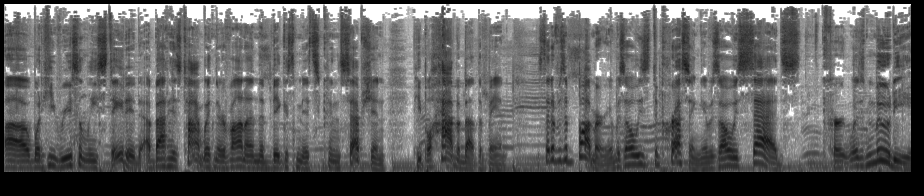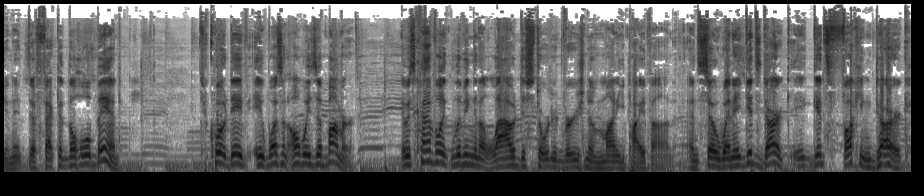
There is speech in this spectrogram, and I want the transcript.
uh, what he recently stated about his time with Nirvana and the biggest misconception people have about the band. He said it was a bummer. It was always depressing. It was always sad. Kurt was moody, and it affected the whole band. To quote Dave, it wasn't always a bummer. It was kind of like living in a loud, distorted version of Monty Python. And so when it gets dark, it gets fucking dark.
